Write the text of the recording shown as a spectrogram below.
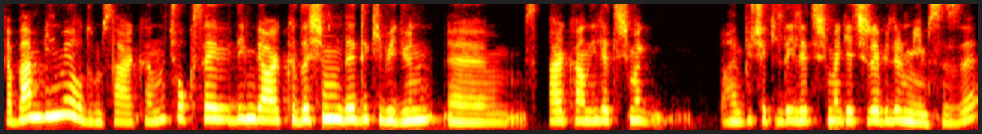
ya ben bilmiyordum Serkan'ı. Çok sevdiğim bir arkadaşım dedi ki bir gün e, Serkan iletişime hani bu şekilde iletişime geçirebilir miyim sizi?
